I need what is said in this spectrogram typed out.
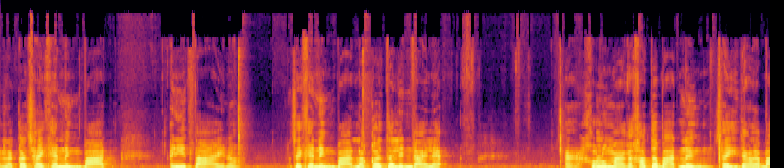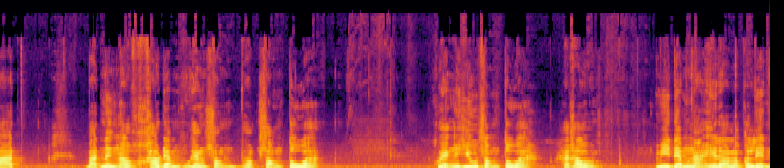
นแล้วก็ใช้แค่หนึ่งบาทอันนี้ตายเนาะใช้แค่หนึ่งบาทเราก็จะเล่นได้แล้วอะลงมาก็เคาน์เตอร์บาทหนึ่งใช้อย่างละบาทบาทหนึ่งเอาเข้าแดมคู่แข่งสองสองตัว แข่งฮิวสองตัว ถ้าเขามีแดมหงายให้เราเราก็เล่น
